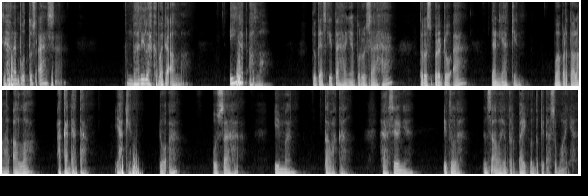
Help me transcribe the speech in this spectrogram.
jangan putus asa. Kembalilah kepada Allah. Ingat Allah. Tugas kita hanya berusaha, terus berdoa, dan yakin bahwa pertolongan Allah akan datang. Yakin. Doa, usaha, iman, tawakal. Hasilnya itulah insya Allah yang terbaik untuk kita semuanya.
